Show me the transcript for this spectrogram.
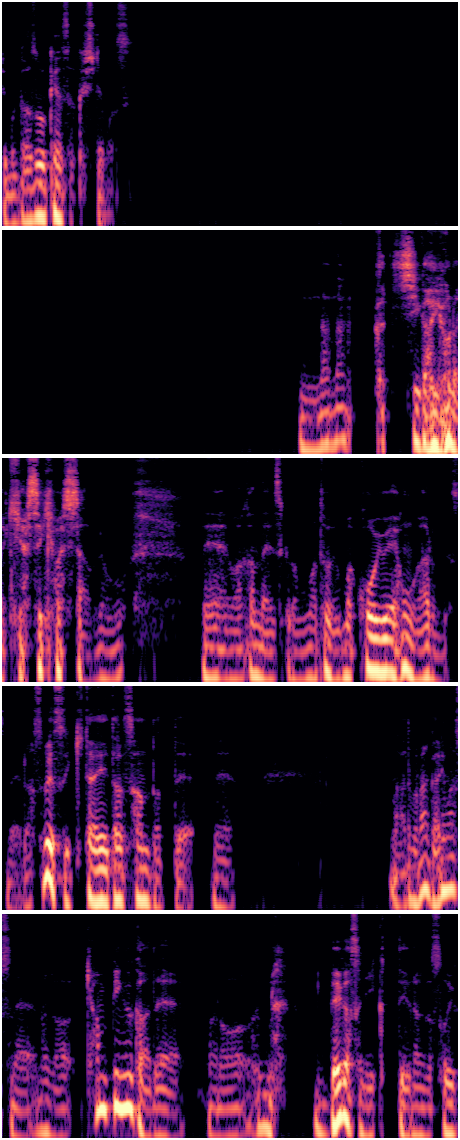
今画像検索してます。な、なんか違うような気がしてきました。でも、ね、わかんないですけども、まあ、とにかく、まあ、こういう絵本があるんですね。ラスベス行きたいサンタって、ね、まあでもなんかありますね。なんか、キャンピングカーで、あの、ベガスに行くっていう、なんかそういう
